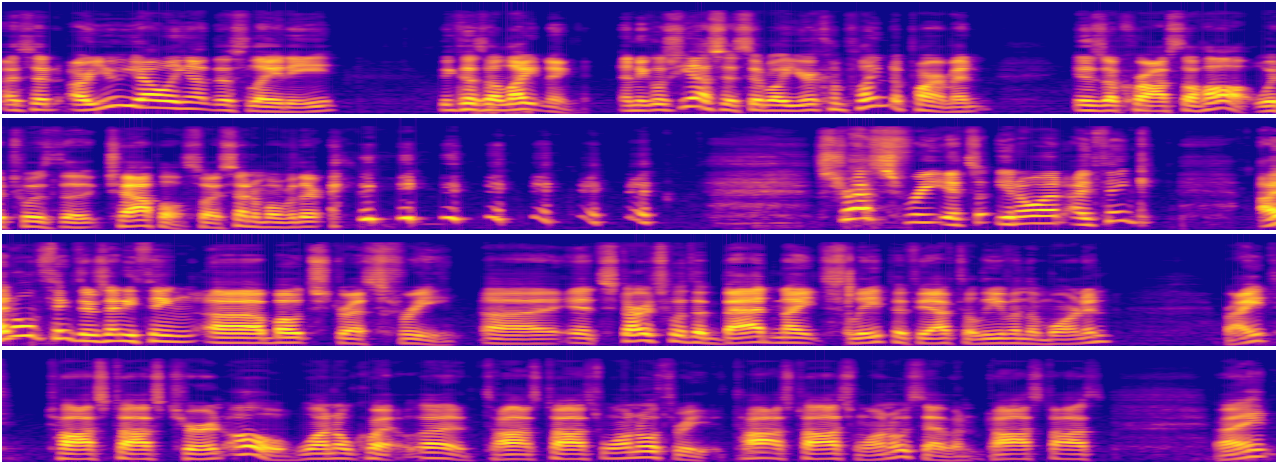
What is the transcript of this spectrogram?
I said, "Are you yelling at this lady because of lightning?" And he goes, "Yes." I said, "Well, your complaint department is across the hall, which was the chapel." So I sent him over there. stress free. It's you know what I think. I don't think there's anything uh, about stress free. Uh, it starts with a bad night's sleep if you have to leave in the morning right? Toss, toss, turn. Oh, 103. Uh, toss, toss, 103. Toss, toss, 107. Toss, toss. Right?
